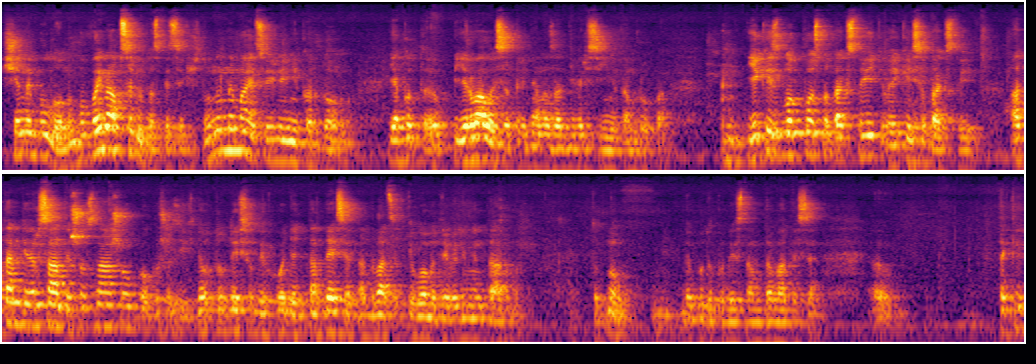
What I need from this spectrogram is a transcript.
ще не було. Ну, бо війна абсолютно специфічна, вона не має цієї лінії кордону. Як от е, підірвалися три дні назад диверсійні там група. Якийсь блокпост отак стоїть, а якийсь отак стоїть. А там диверсанти, що з нашого боку, що з їхнього, туди-сюди ходять на 10 на 20 кілометрів елементарно. Тут ну, не буду кудись там вдаватися. Е, Таких,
